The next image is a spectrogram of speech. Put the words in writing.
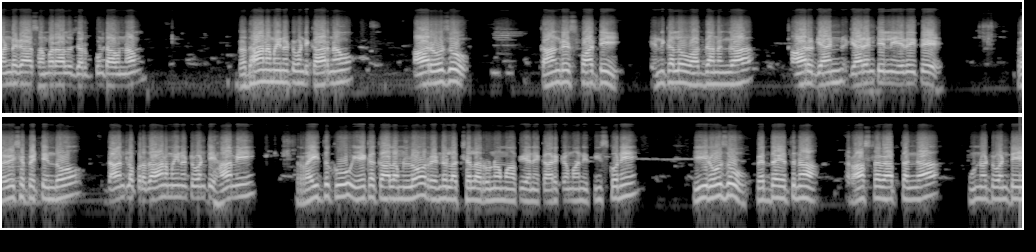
పండుగ సంబరాలు జరుపుకుంటా ఉన్నాం. ప్రధానమైనటువంటి కారణం ఆ రోజు కాంగ్రెస్ పార్టీ ఎన్నికల్లో వాగ్దానంగా ఆరు గ్యాన్ గ్యారంటీల్ని ఏదైతే ప్రవేశపెట్టిందో దాంట్లో ప్రధానమైనటువంటి హామీ రైతుకు ఏకకాలంలో రెండు లక్షల రుణమాఫీ అనే కార్యక్రమాన్ని తీసుకొని ఈ రోజు పెద్ద ఎత్తున రాష్ట్ర వ్యాప్తంగా ఉన్నటువంటి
